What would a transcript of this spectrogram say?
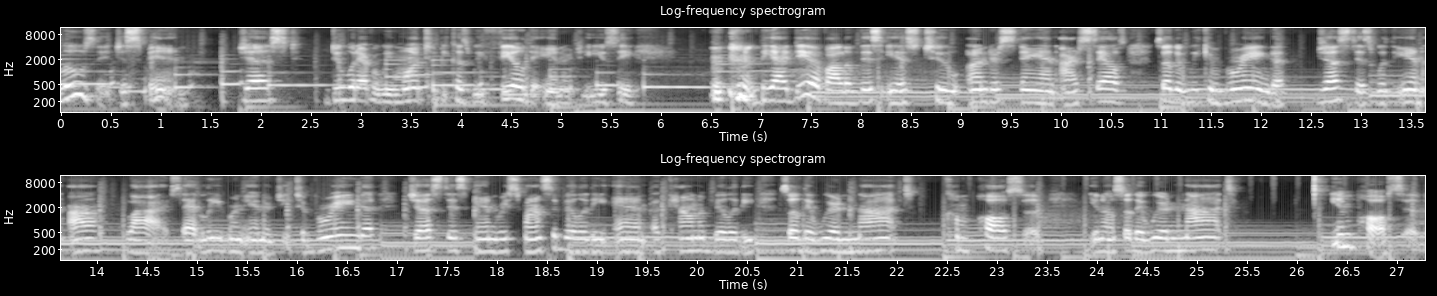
lose it, just spin, just do whatever we want to because we feel the energy. You see, the idea of all of this is to understand ourselves so that we can bring justice within our lives, that Libran energy, to bring justice and responsibility and accountability so that we're not compulsive, you know, so that we're not impulsive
